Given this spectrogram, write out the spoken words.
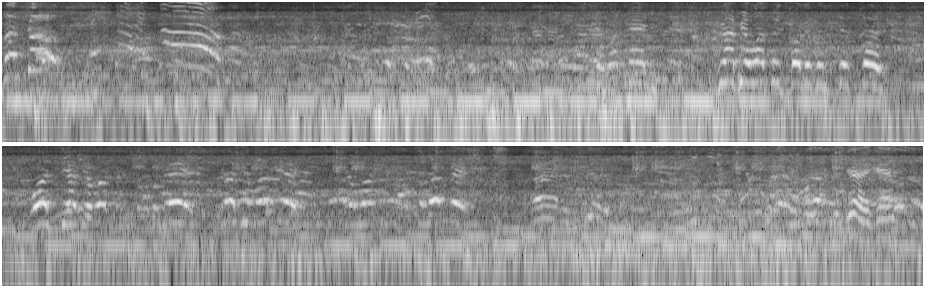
Let's go! Let's go, let's go! Weapons. Grab your weapons, brothers and sisters. Once you have your weapons, follow me. Grab your weapon. Your weapon, that's the weapon. All right, let's do it. Yeah, again.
